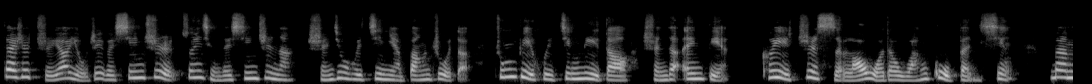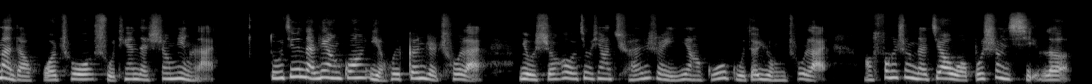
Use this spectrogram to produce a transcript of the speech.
但是只要有这个心智遵行的心智呢，神就会纪念帮助的，终必会经历到神的恩典，可以致死老我的顽固本性，慢慢的活出属天的生命来。读经的亮光也会跟着出来，有时候就像泉水一样汩汩的涌出来，啊，丰盛的叫我不胜喜乐。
